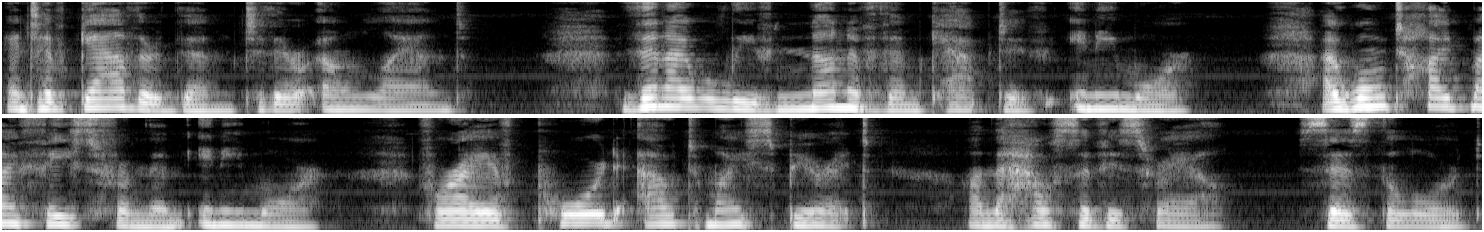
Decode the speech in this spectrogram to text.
and have gathered them to their own land. Then I will leave none of them captive any more. I won't hide my face from them any more for I have poured out my Spirit on the house of Israel, says the Lord.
